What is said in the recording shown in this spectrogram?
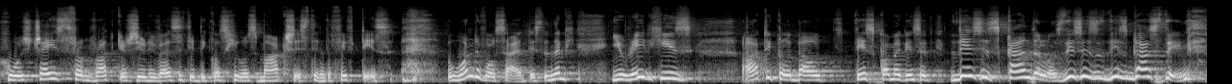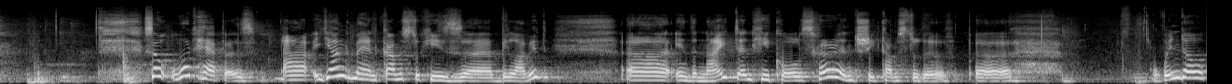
who was chased from Rutgers University because he was Marxist in the 50s. a wonderful scientist. And then you read his article about this comedy and said, This is scandalous, this is disgusting. so, what happens? Uh, a young man comes to his uh, beloved uh, in the night and he calls her, and she comes to the uh, window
